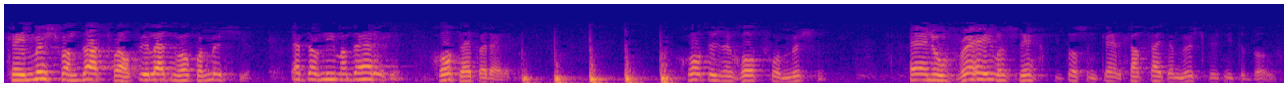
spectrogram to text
Geen mus van dak valt. Wie let nog op een musje? Er heeft toch niemand erg in? God heeft er erg God is een God voor mussen. En hoeveel zegt tot zijn kerk, gaat gij de muskus niet te boven.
